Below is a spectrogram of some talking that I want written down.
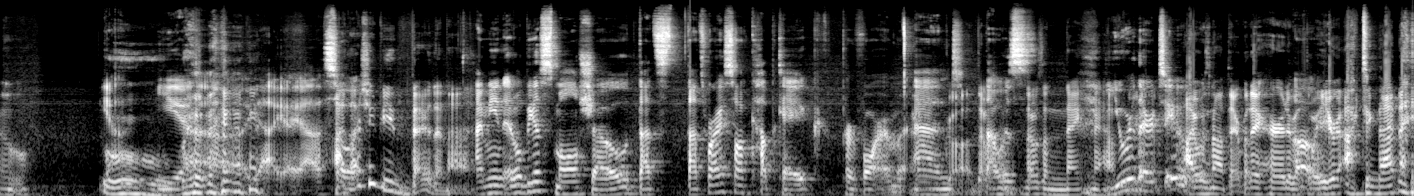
Oh. Yeah, Ooh. yeah, yeah, yeah, yeah. I So thought she'd be better than that. I mean, it'll be a small show. That's that's where I saw CupcakKe perform, and Oh God, that, was, that was a night and a half. You were there too. I was not there, but I heard about Oh. the way you were acting that night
